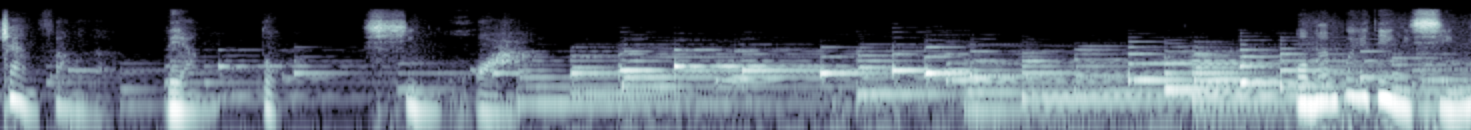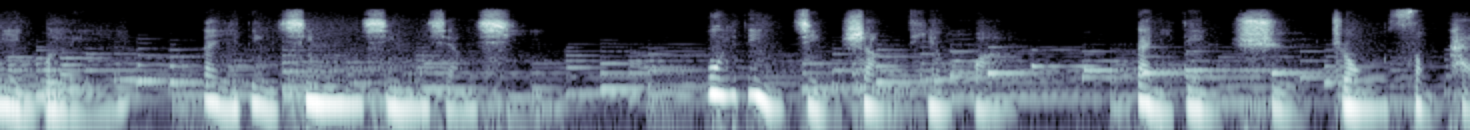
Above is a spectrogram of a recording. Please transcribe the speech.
绽放了两朵心花。我们不一定形影不离，但一定心心相惜。不一定锦上添花，但一定雪中送炭；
